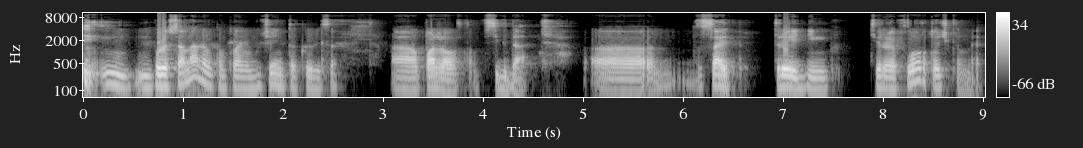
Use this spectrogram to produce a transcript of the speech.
профессионально в этом плане обучения, так говорится, а, пожалуйста, всегда. А, Сайт trading-floor.net.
